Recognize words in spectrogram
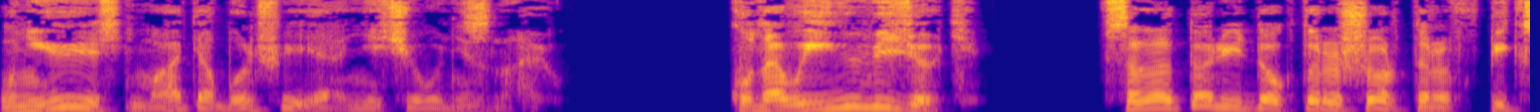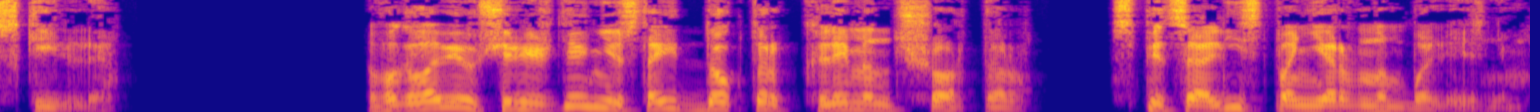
У нее есть мать, а больше я ничего не знаю. Куда вы ее везете? В санаторий доктора Шортера в Пикскилле. Во главе учреждения стоит доктор Клемент Шортер, специалист по нервным болезням.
